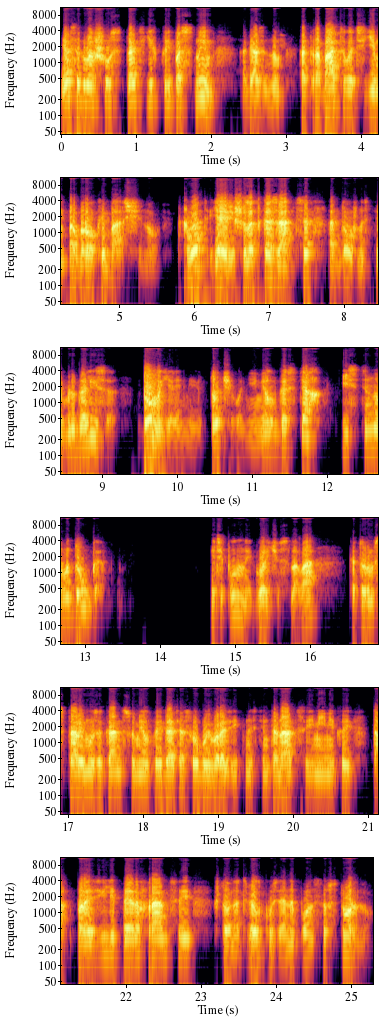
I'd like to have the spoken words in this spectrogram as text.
я соглашусь стать их крепостным, обязанным отрабатывать им оброк и барщину. Так вот, я и решил отказаться от должности блюдолиза. Дома я имею то, чего не имел в гостях, истинного друга. Эти полные горечи слова, которым старый музыкант сумел придать особую выразительность интонации и мимикой, так поразили пера Франции, что он отвел кузена Понса в сторону.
